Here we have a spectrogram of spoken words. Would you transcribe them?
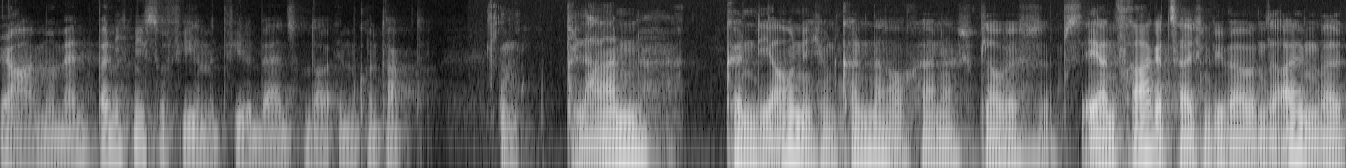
Ja, im Moment bin ich nicht so viel mit vielen Bands unter, im Kontakt. Und planen können die auch nicht und kann da auch keiner. Ich glaube, es ist eher ein Fragezeichen wie bei uns allen, weil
